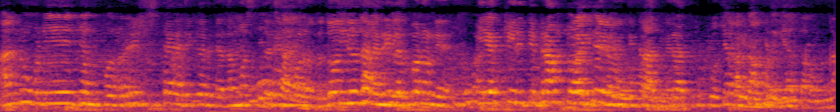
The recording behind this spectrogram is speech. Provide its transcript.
आणि लुगडी जंपर रीलची तयारी करते आता मस्त रील बनवतो. दोन दिवस झाले रीलच बनवली. एक केली ती ड्राफ्ट वाली केली होती काल मी रात्री पोस्ट केली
